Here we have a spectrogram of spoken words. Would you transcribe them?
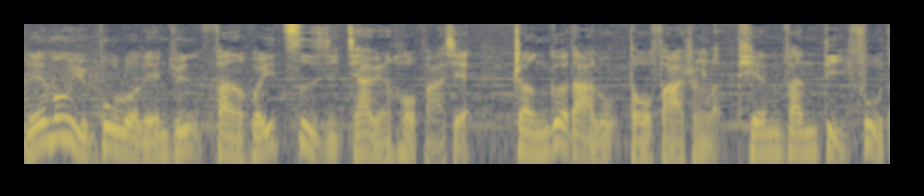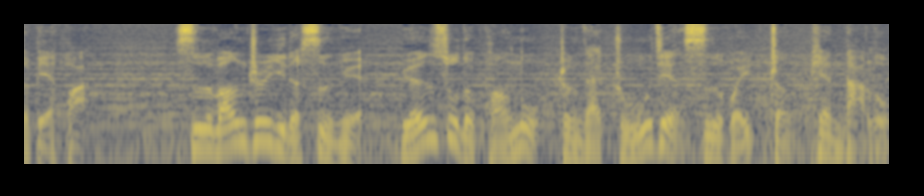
联盟与部落联军返回自己家园后，发现整个大陆都发生了天翻地覆的变化，死亡之翼的肆虐，元素的狂怒正在逐渐撕毁整片大陆。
